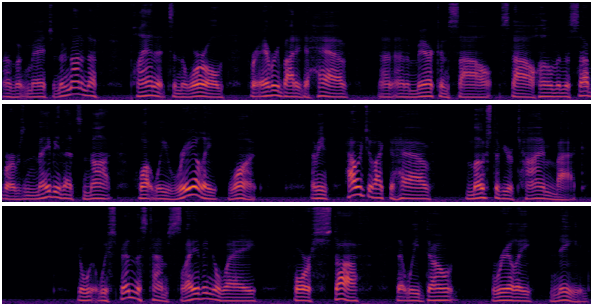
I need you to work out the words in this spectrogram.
a McMansion. There are not enough planets in the world for everybody to have an, an American style, style home in the suburbs. And maybe that's not what we really want. I mean, how would you like to have most of your time back. You know, we spend this time slaving away for stuff that we don't really need.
